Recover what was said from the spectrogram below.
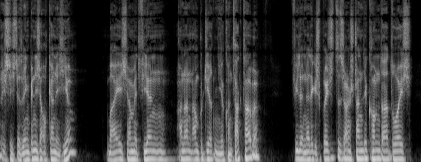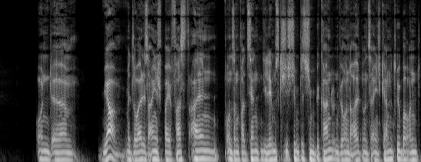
Richtig, deswegen bin ich auch gerne hier weil ich ja mit vielen anderen Amputierten hier Kontakt habe. Viele nette Gespräche zustande kommen dadurch. Und ähm, ja, mittlerweile ist eigentlich bei fast allen unseren Patienten die Lebensgeschichte ein bisschen bekannt und wir unterhalten uns eigentlich gerne drüber. Und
